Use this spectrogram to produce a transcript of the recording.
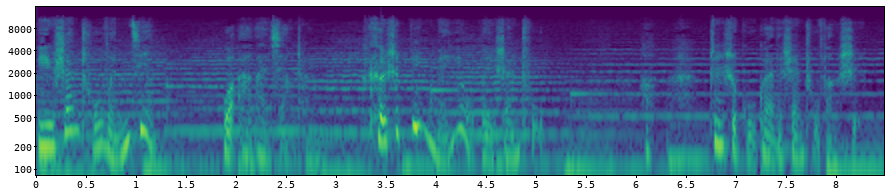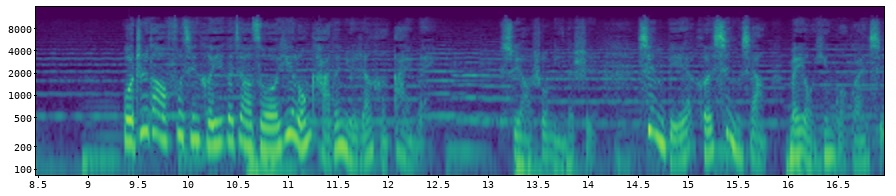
已删除文件，我暗暗想着，可是并没有被删除。哈，真是古怪的删除方式。我知道父亲和一个叫做伊隆卡的女人很暧昧。需要说明的是，性别和性向没有因果关系。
